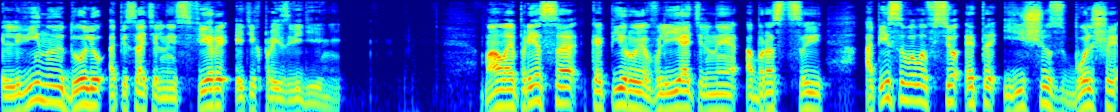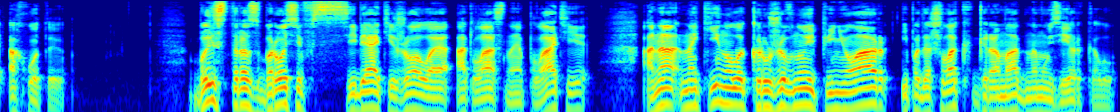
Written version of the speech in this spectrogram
львиную долю описательной сферы этих произведений. Малая пресса, копируя влиятельные образцы, описывала все это еще с большей охотой. Быстро сбросив с себя тяжелое атласное платье, она накинула кружевной пеньюар и подошла к громадному зеркалу.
